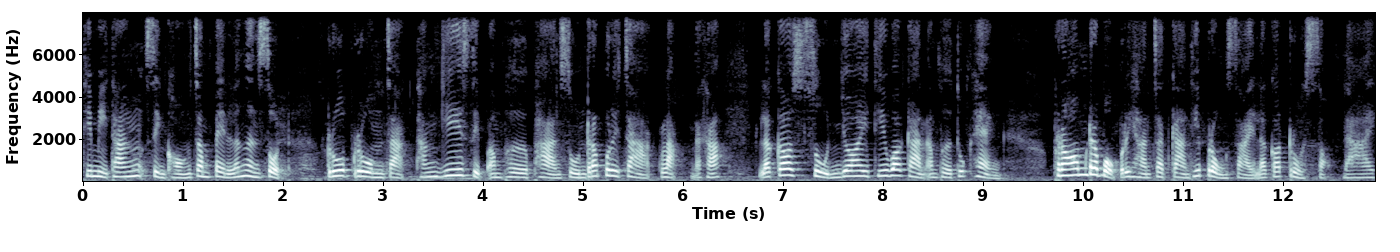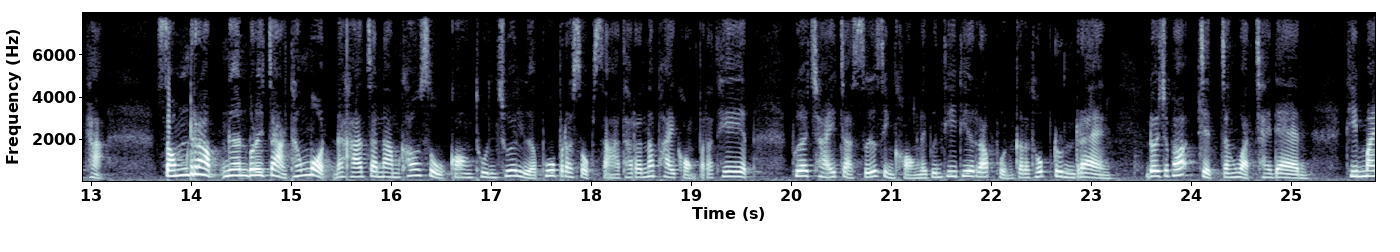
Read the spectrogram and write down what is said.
ที่มีทั้งสิ่งของจำเป็นและเงินสด รวบรวมจากทั้ง 20 อำเภอผ่านศูนย์รับบริจาคหลักนะคะ แล้วก็ศูนย์ย่อยที่ว่าการอำเภอทุกแห่ง พร้อมระบบบริหารจัดการที่โปร่งใสและก็ตรวจสอบได้ค่ะสำหรับเงินบริจาคทั้งหมดนะคะ จะนำเข้าสู่กองทุนช่วยเหลือผู้ประสบสาธารณภัยของประเทศ เพื่อใช้จัดซื้อสิ่งของในพื้นที่ที่รับผลกระทบรุนแรง โดยเฉพาะ 7 จังหวัดชายแดน ที่ไม่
